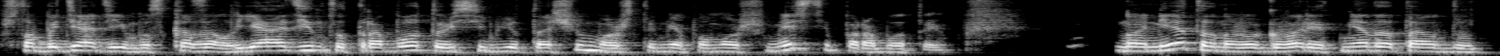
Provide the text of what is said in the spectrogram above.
чтобы дядя ему сказал, я один тут работаю, семью тащу, может, ты мне поможешь вместе поработаем? Но нет, он его говорит, мне надо там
